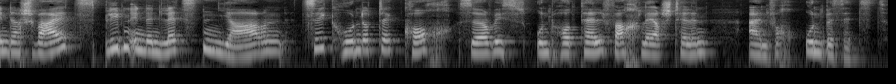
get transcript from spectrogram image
In der Schweiz blieben in den letzten Jahren zig hunderte Koch-, Service- und Hotelfachlehrstellen einfach unbesetzt.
